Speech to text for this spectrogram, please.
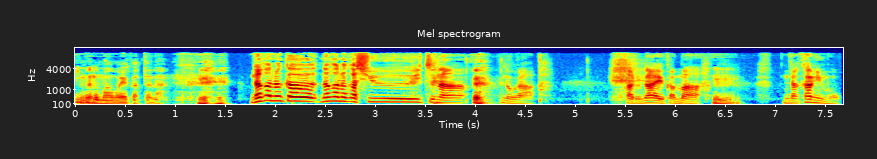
今のままよかったな。なかなか、なかなか秀逸なのがあるな、いうか、まあ、うん。中身も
